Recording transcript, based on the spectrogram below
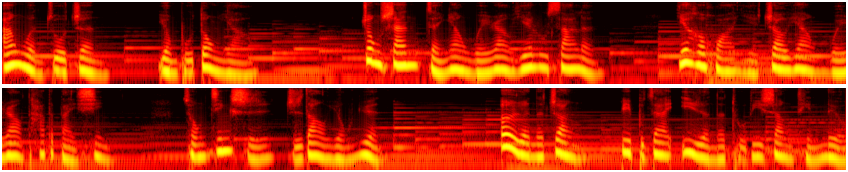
安稳坐镇，永不动摇。众山怎样围绕耶路撒冷，耶和华也照样围绕他的百姓，从今时直到永远。恶人的杖必不在一人的土地上停留，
